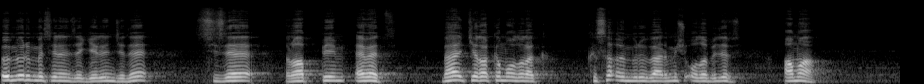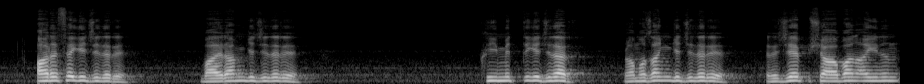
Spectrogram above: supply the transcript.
Ömür meselenize gelince de size Rabbim evet belki rakam olarak kısa ömrü vermiş olabilir ama Arefe geceleri, bayram geceleri, kıymetli geceler, Ramazan geceleri, Recep, Şaban ayının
